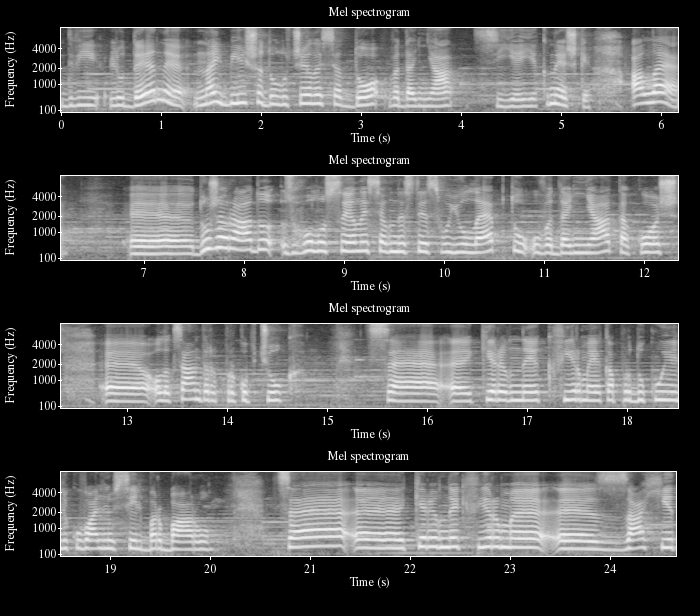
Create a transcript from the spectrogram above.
дві людини найбільше долучилися до видання цієї книжки. Але Е, Дуже радо зголосилися внести свою лепту у видання також Олександр Прокопчук, це е, керівник фірми, яка продукує лікувальну сіль Барбару. Це е, керівник фірми е, Захід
